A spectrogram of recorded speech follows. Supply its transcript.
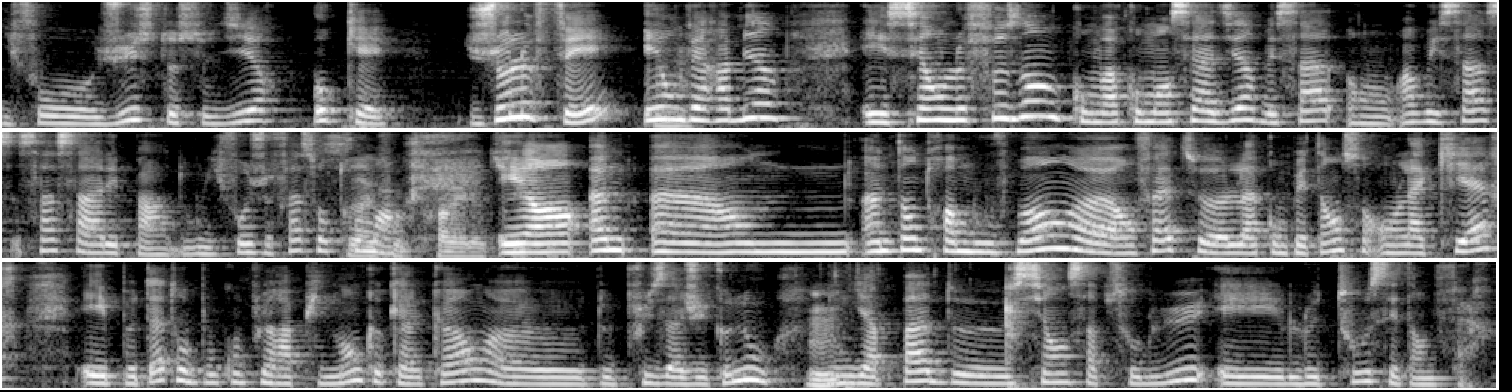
il faut juste se dire ok. Je le fais et on Mhm. verra bien. Et c'est en le faisant qu'on va commencer à dire, mais ça, on- ah oui, ça, ça, ça allait pas. Donc il faut que je fasse Ça, il autrement. faut que je. Et en un, un, un temps, trois mouvements, euh, en fait, euh, la compétence, on l'acquiert et peut-être beaucoup plus rapidement que quelqu'un euh, de plus âgé que nous. Mhm. Donc il n'y a pas de science absolue et le tout, c'est dans le faire.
